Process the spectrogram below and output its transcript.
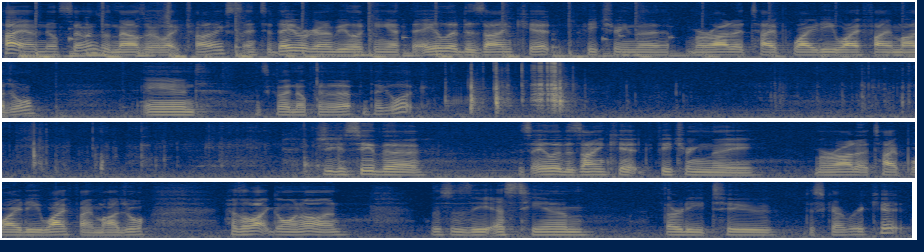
Hi, I'm Neil Simmons with Mouser Electronics, and today we're going to be looking at the Ayla design kit featuring the Murata Type YD Wi-Fi module. And let's go ahead and open it up and take a look. As you can see, the this Ayla design kit featuring the Murata Type YD Wi-Fi module has a lot going on. This is the STM32 Discovery Kit.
